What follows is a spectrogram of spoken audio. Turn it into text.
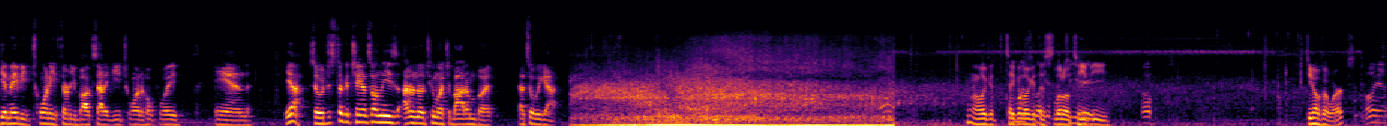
get maybe 20, 30 bucks out of each one, hopefully. And yeah, so we just took a chance on these. I don't know too much about them, but that's what we got. I'm gonna look at take a look at look this at little TV? TV. Oh. Do you know if it works? Oh, yeah.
